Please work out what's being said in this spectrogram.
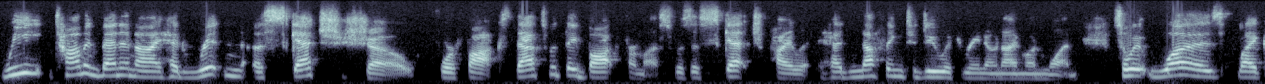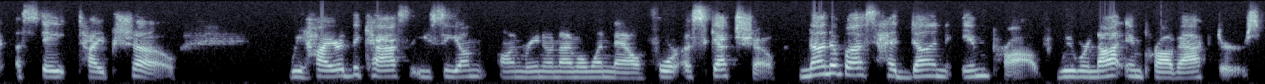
we, Tom and Ben and I, had written a sketch show for Fox. That's what they bought from us was a sketch pilot. It had nothing to do with Reno 911. So it was like a state type show. We hired the cast that you see on, on Reno 911 now for a sketch show. None of us had done improv. We were not improv actors.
